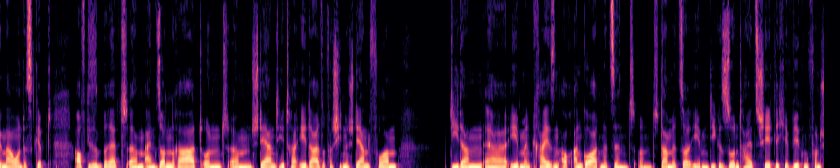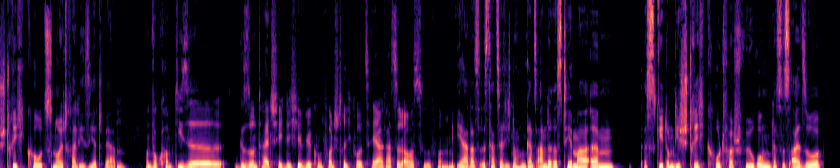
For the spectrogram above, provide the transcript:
genau, und es gibt auf diesem Brett ähm, ein Sonnenrad und ähm, Sterntetraeder, also verschiedene Sternformen, die dann äh, eben in Kreisen auch angeordnet sind und damit soll eben die gesundheitsschädliche Wirkung von Strichcodes neutralisiert werden. Und wo kommt diese gesundheitsschädliche Wirkung von Strichcodes her? Hast du da auch was zugefunden? Ja, das ist tatsächlich noch ein ganz anderes Thema. Ähm, es geht um die Strichcode-Verschwörung. Das ist also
